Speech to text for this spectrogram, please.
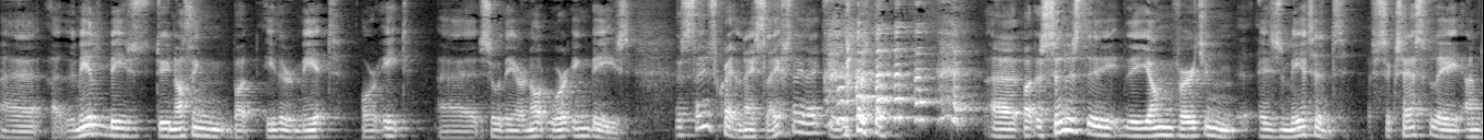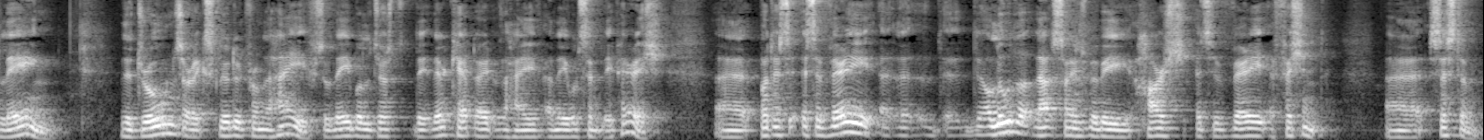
Uh, the male bees do nothing but either mate or eat, uh, so they are not working bees. It sounds quite a nice lifestyle, actually. Uh, but as soon as the, the young virgin is mated successfully and laying, the drones are excluded from the hive, so they will just they, they're kept out of the hive and they will simply perish. Uh, but it's it's a very uh, uh although that, that sounds maybe harsh, it's a very efficient uh, system.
